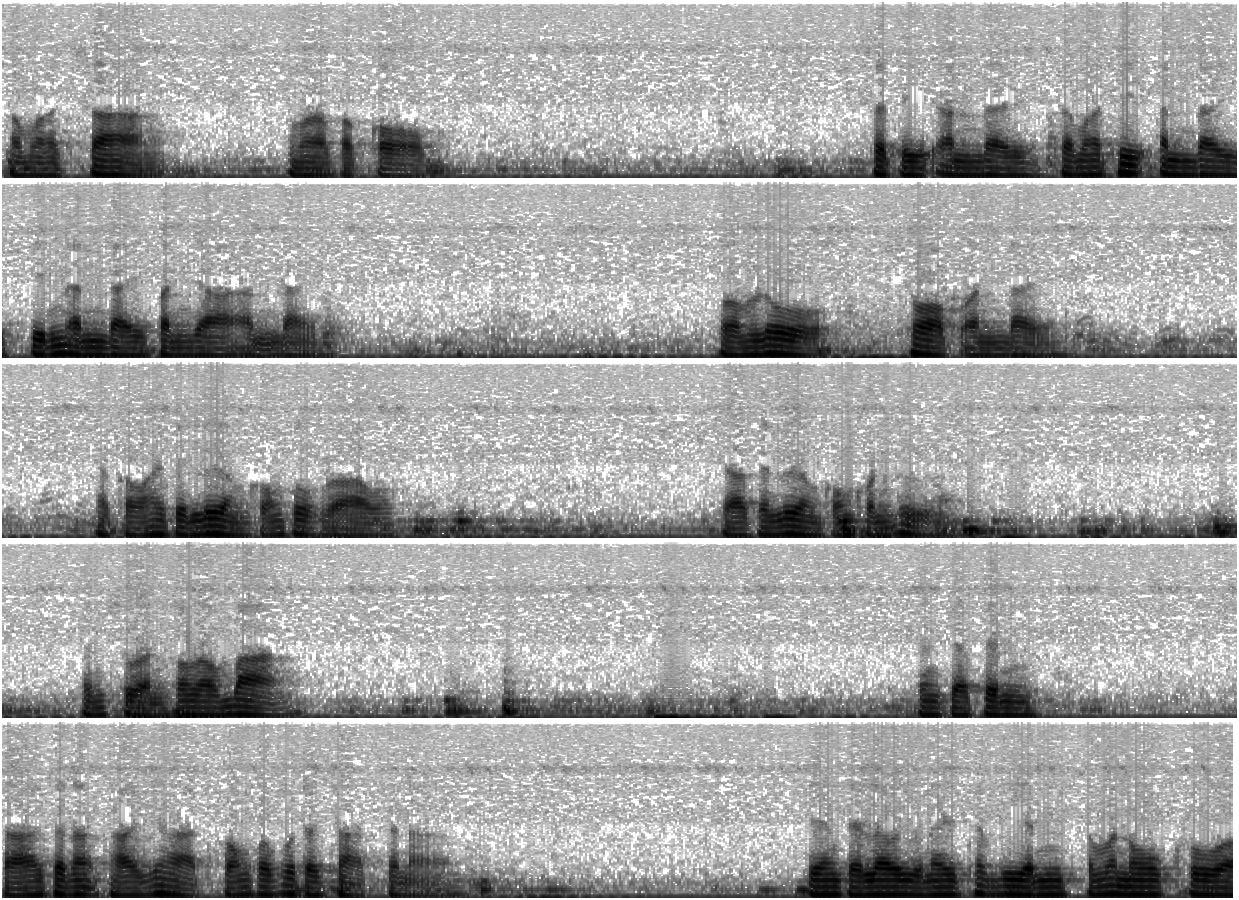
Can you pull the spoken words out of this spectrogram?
เอามาสร้างมาประกอบ สติอันใด สมาธิอันใดศีลอันใด ปัญญาอันใด ความรู้ชอบอันใด แล้วก็ให้เป็นเรื่องของพวกเราจะเป็นเรื่องของคนอื่น เป็นส่วนของเราบ้างจึงจะเป็นศาสนาทายาทของพระพุทธศาสนา เพียงแต่เราอยู่ในทะเบียนสมโนครัว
